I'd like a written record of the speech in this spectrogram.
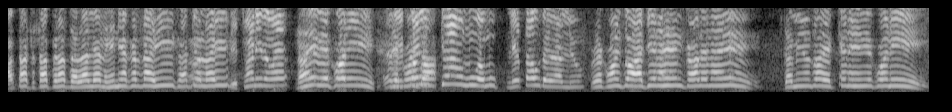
આવતા થતા પેલા દલાલિયા નહીં ન્યા કરતા હી કાટ્યો લઈ વેચવાની તમે નહીં વેકવાની વેચવાની ક્યાં હું અમુક લેતા દલાલ લ્યો વેકવાની તો આજે નહીં કાલે નહીં. જમીન તો એકે નહીં વેકવાની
